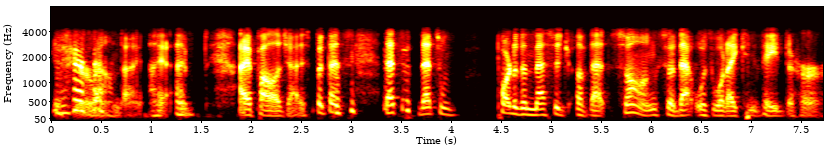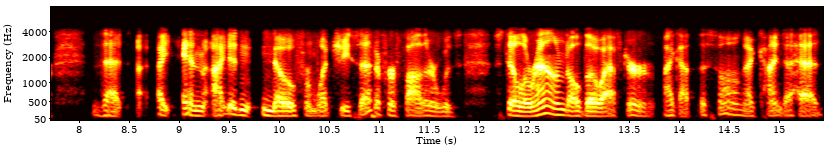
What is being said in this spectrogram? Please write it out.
if you're around. I, I I apologize, but that's that's that's part of the message of that song. So that was what I conveyed to her. That I and I didn't know from what she said if her father was still around. Although after I got the song, I kind of had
